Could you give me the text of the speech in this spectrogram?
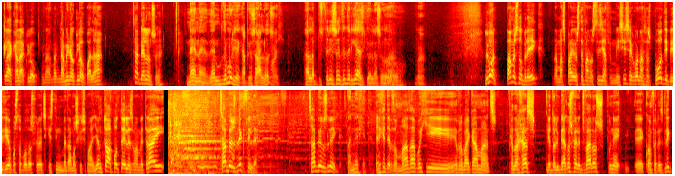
κλα, καλά, κλοπ. Να, να μην είναι ο κλοπ, αλλά. Τσάμπι Αλόνσο, ε. Ναι, ναι, δεν, δεν μου έρχεται κάποιος άλλος. Όχι. Αλλά από τους τρεις δεν ταιριάζει κιόλας. Ο... Ναι. Λοιπόν, πάμε στο break. Να μας πάει ο Στέφανος στις διαφημίσεις. Εγώ να σας πω ότι επειδή όπως το ποδόσφαιρο έτσι και στην μεταμόσχευση μαλλιών, το αποτέλεσμα μετράει. Champions League, φίλε. Champions League. Πανέρχεται. Έρχεται εβδομάδα που έχει ευρωπαϊκά μάτς. Καταρχάς, για το Ολυμπιακός Φερετσβάρος που είναι ε, Conference League,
